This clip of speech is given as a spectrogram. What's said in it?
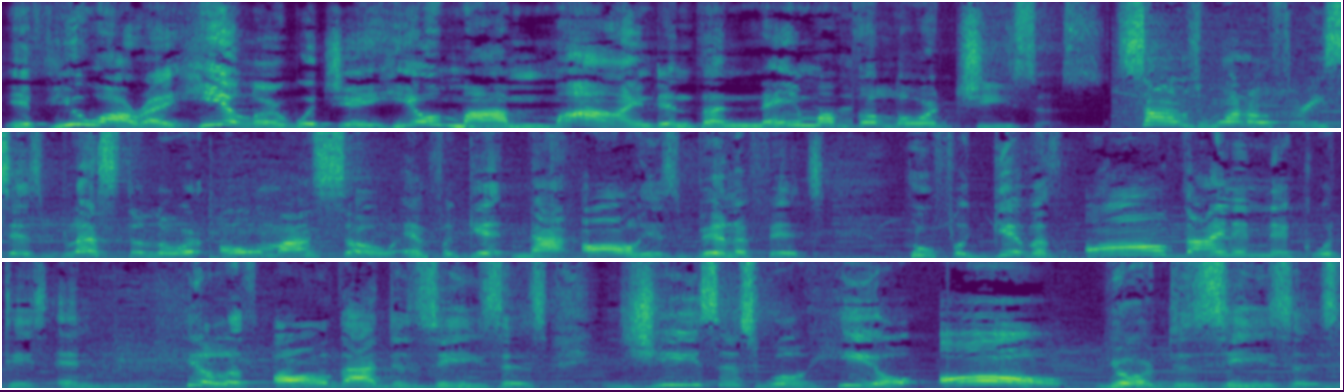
if you are a healer, would you heal my mind in the name of the Lord Jesus? Psalms 103 says, Bless the Lord, O my soul, and forget not all his benefits who forgiveth all thine iniquities and healeth all thy diseases. Jesus will heal all your diseases.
